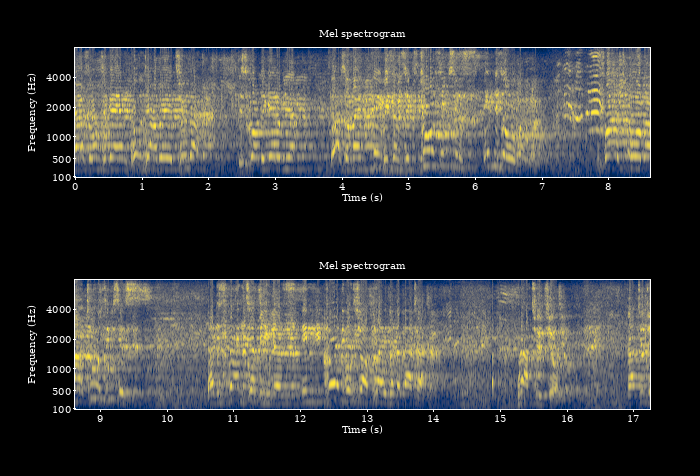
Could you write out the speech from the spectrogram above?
That's once again pulled down way to the scoring area. That's a magnificent six. Two sixes in this over. First over, two sixes. That is fantabulous. Incredible shot played by the batter. প্রাচুর্য প্রাচুর্য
